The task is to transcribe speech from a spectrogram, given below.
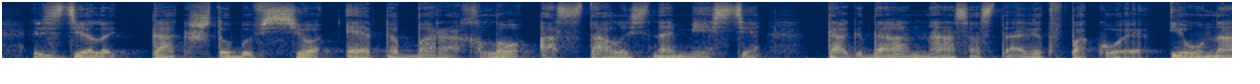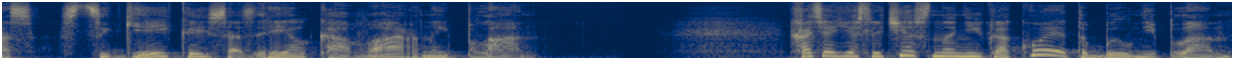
– сделать так, чтобы все это барахло осталось на месте. Тогда нас оставят в покое. И у нас с Цигейкой созрел коварный план. Хотя, если честно, никакой это был не план.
